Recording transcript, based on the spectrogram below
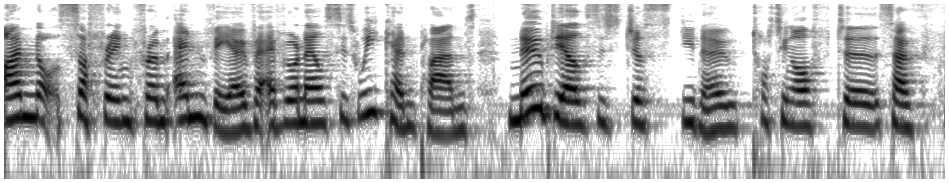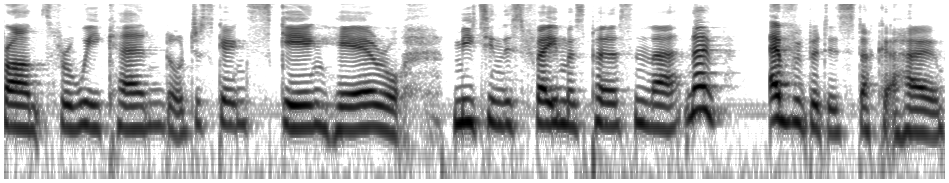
I'm not suffering from envy over everyone else's weekend plans. Nobody else is just you know totting off to South France for a weekend, or just going skiing here, or meeting this famous person there. No, everybody's stuck at home.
